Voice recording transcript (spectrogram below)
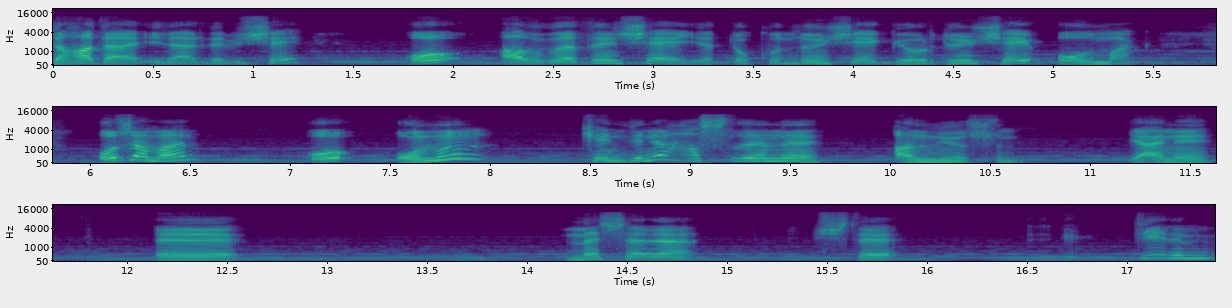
daha da ileride bir şey. O algıladığın şey ya dokunduğun şey, gördüğün şey olmak. O zaman o onun kendine haslığını anlıyorsun. Yani e, mesela işte e, diyelim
